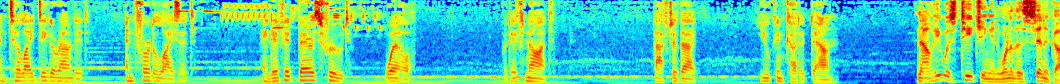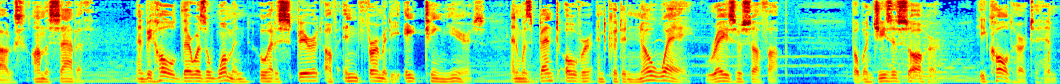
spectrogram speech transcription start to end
until I dig around it and fertilize it. And if it bears fruit, well. But if not, after that, you can cut it down. Now he was teaching in one of the synagogues on the Sabbath. And behold, there was a woman who had a spirit of infirmity eighteen years, and was bent over and could in no way raise herself up. But when Jesus saw her, he called her to him.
